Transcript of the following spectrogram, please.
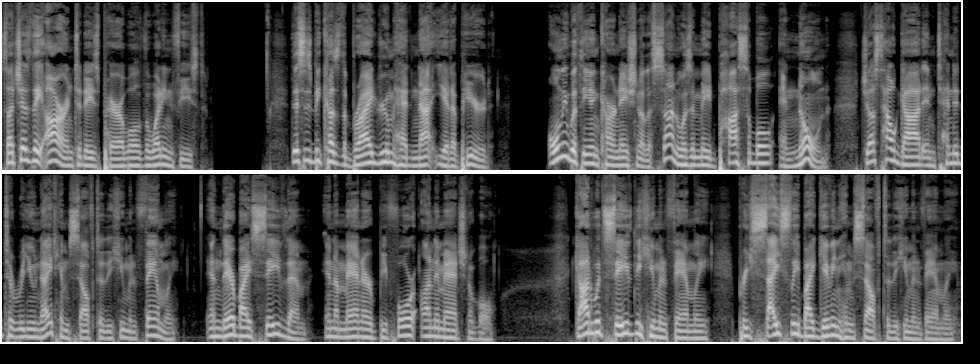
such as they are in today's parable of the wedding feast. This is because the bridegroom had not yet appeared. Only with the incarnation of the Son was it made possible and known just how God intended to reunite himself to the human family and thereby save them in a manner before unimaginable. God would save the human family precisely by giving himself to the human family,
